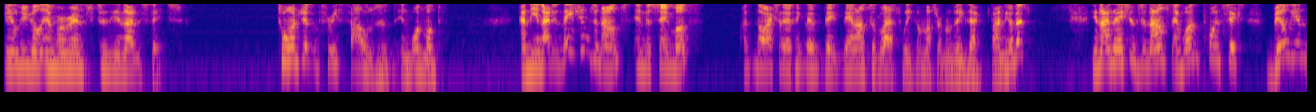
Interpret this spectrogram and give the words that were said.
illegal immigrants to the United States. 203,000 in one month. And the United Nations announced in the same month, uh, no, actually, I think they, they, they announced it last week. I'm not certain of the exact timing of this. The United Nations announced a $1.6 billion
